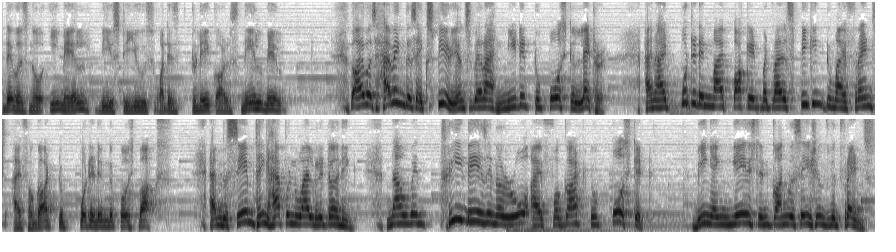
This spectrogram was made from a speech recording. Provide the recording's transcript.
There was no email. We used to use what is today called snail mail. I was having this experience where I needed to post a letter and I put it in my pocket, but while speaking to my friends, I forgot to put it in the post box. And the same thing happened while returning. Now, when three days in a row I forgot to post it, being engaged in conversations with friends,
